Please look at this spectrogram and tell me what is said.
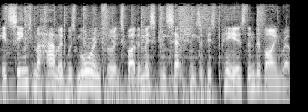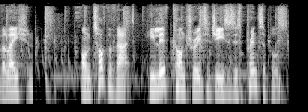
It seems Muhammad was more influenced by the misconceptions of his peers than divine revelation. On top of that, he lived contrary to Jesus' principles,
